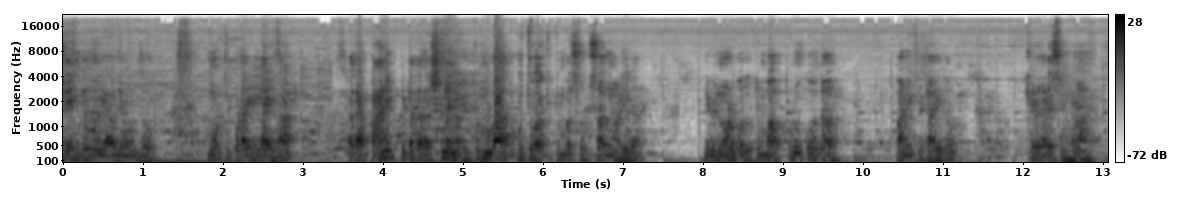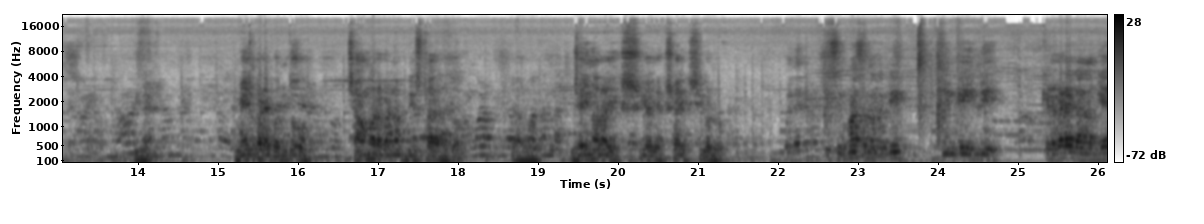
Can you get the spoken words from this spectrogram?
ಜೈನರದು ಯಾವುದೇ ಒಂದು ಮೂರ್ತಿ ಕೂಡ ಇಲ್ಲ ಈಗ. ಆದರೆ ಆ ಪಾಣಿಪೀಠದ ರಚನೆ ನೋಡಿ, ತುಂಬ ಅದ್ಭುತವಾಗಿ ತುಂಬ ಸೊಗಸಾಗಿ ಮಾಡಿದ್ದಾರೆ. ನೀವು ನೋಡ್ಬೋದು, ತುಂಬ ಅಪರೂಪವಾದ ಪಾಣಿಪೀಠ ಇದು. ಕೆಳಗಡೆ ಸಿಂಹ ಇದೆ. ಮೇಲ್ಗಡೆ ಬಂದು ಚಾಮರಗಳನ್ನ ಬೀಸ್ತಾ ಇರೋದು. ಯಾರು? ಜೈನರ ಯಕ್ಷ ಯಕ್ಷ ಯಕ್ಷಿಗಳು. ಈ ಸಿಂಹಾಸನದಲ್ಲಿ ನಿಮಗೆ ಇಲ್ಲಿ ಕೆಳಗಡೆಗಾಗೆ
